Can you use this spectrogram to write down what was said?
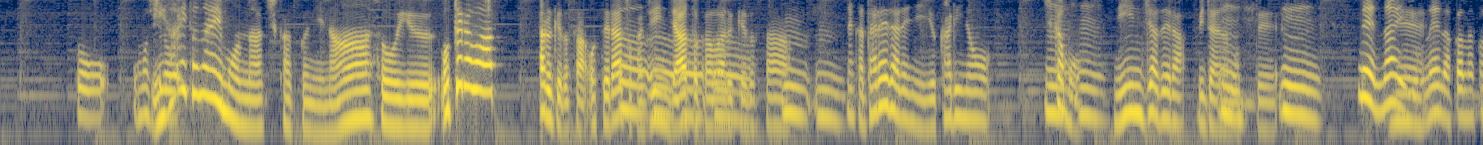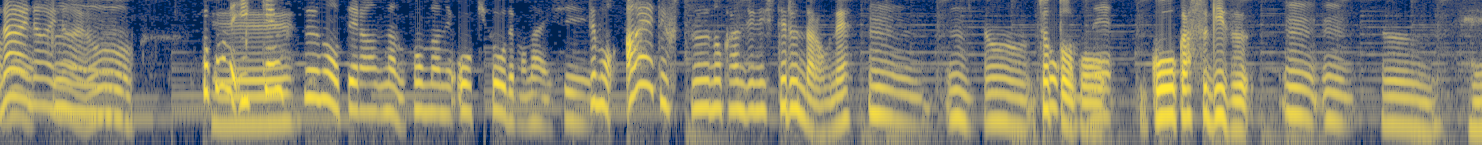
そう。面意白い。外とないもんな、近くにな。そういう。お寺はあるけどさ、お寺とか神社とかはあるけどさ、うんうん。なんか誰々にゆかりの、しかもうんうん忍者寺みたいなのって、うん。ね、ないよね、なかなかね。ないないない。うん。そこもね、一見普通のお寺なの、そんなに大きそうでもないし。でも、あえて普通の感じにしてるんだろうね。うん、うん。うん。ちょっとこう、ね豪華すぎず、うんうん。う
